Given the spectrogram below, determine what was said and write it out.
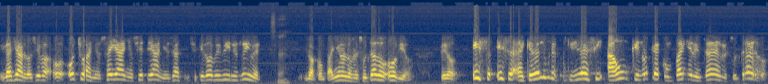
Gallardo, lleva ocho años, seis años, siete años, ya se quedó a vivir en River sí. lo acompañaron los resultados, obvio, pero eso, eso hay que darle una continuidad así, aunque no te acompañe la entrada del resultado.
